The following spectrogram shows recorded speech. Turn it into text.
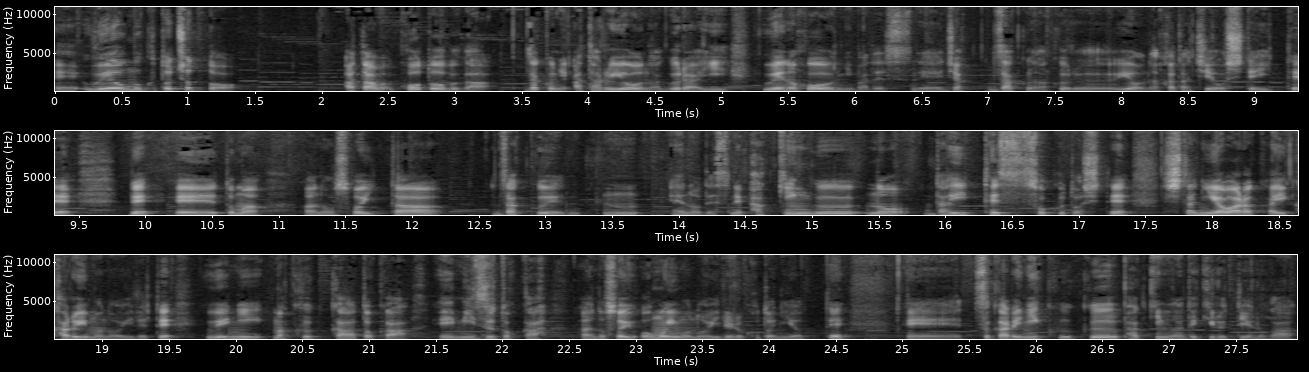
えー、上を向くとちょっと頭後頭部がザクに当たるようなぐらい上の方にまでですねザックが来るような形をしていて。でえっ、ー、とまああのそういったザックへのですねパッキングの大鉄則として下に柔らかい軽いものを入れて上にまクッカーとか水とかあのそういう重いものを入れることによって、え、疲れにくくパッキングができるっていうのが、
